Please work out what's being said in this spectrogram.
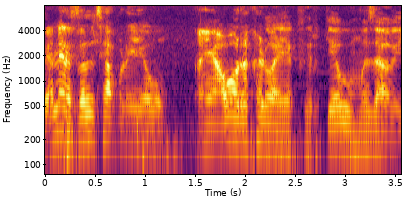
છે ને જલસા પડે એવું અહીંયા આવો રખડવા એક ફેર કેવું મજા આવે.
